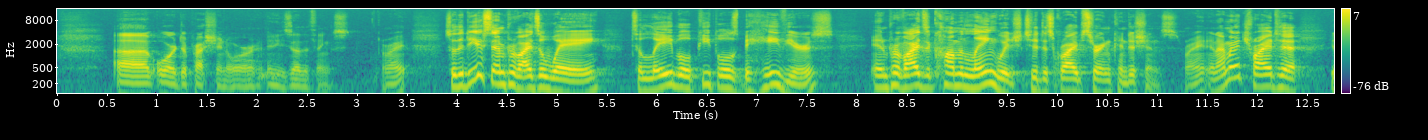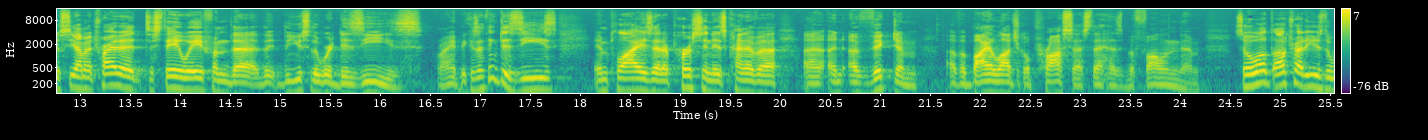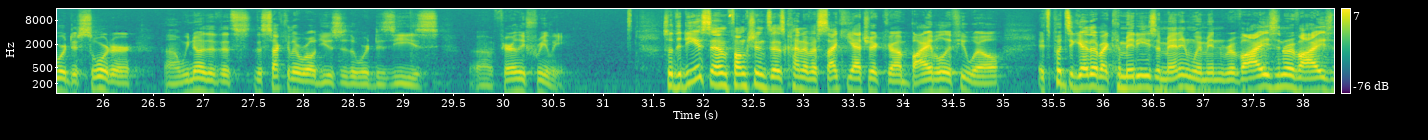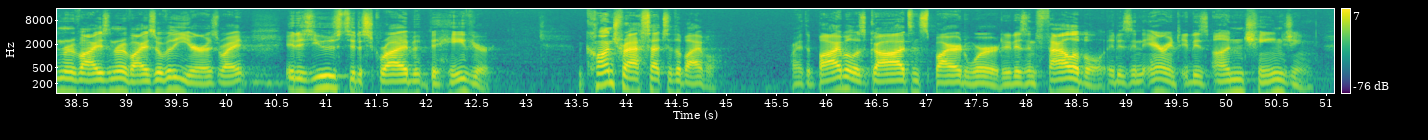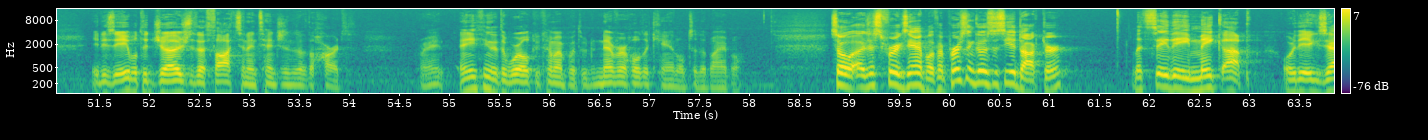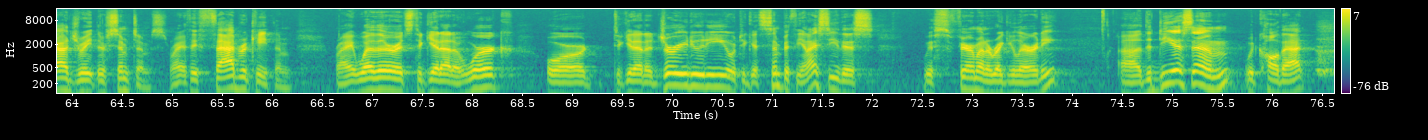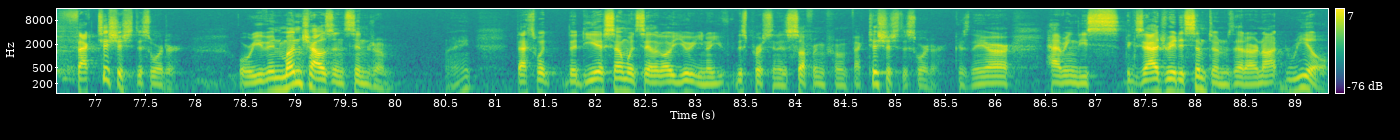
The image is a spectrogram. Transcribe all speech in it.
uh, or depression or any of these other things, all right? So the DSM provides a way to label people's behaviors and provides a common language to describe certain conditions, right? And I'm going to try to, you'll see, I'm going to try to, to stay away from the, the, the, use of the word disease, right? Because I think disease implies that a person is kind of a, a, a victim of a biological process that has befallen them. So I'll, I'll try to use the word disorder. Uh, we know that this, the secular world uses the word disease uh, fairly freely. So the DSM functions as kind of a psychiatric uh, Bible, if you will, it's put together by committees of men and women, revised and revised and revised and revised over the years, right? It is used to describe behavior. We contrast that to the Bible, right? The Bible is God's inspired word. It is infallible, it is inerrant, it is unchanging. It is able to judge the thoughts and intentions of the heart, right? Anything that the world could come up with would never hold a candle to the Bible. So, uh, just for example, if a person goes to see a doctor, let's say they make up or they exaggerate their symptoms, right? If they fabricate them, right? Whether it's to get out of work or to get out of jury duty or to get sympathy. And I see this with a fair amount of regularity. Uh, the DSM would call that factitious disorder or even Munchausen syndrome? That's what the DSM would say, like, oh, you, you know, this person is suffering from factitious disorder because they are having these exaggerated symptoms that are not real,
